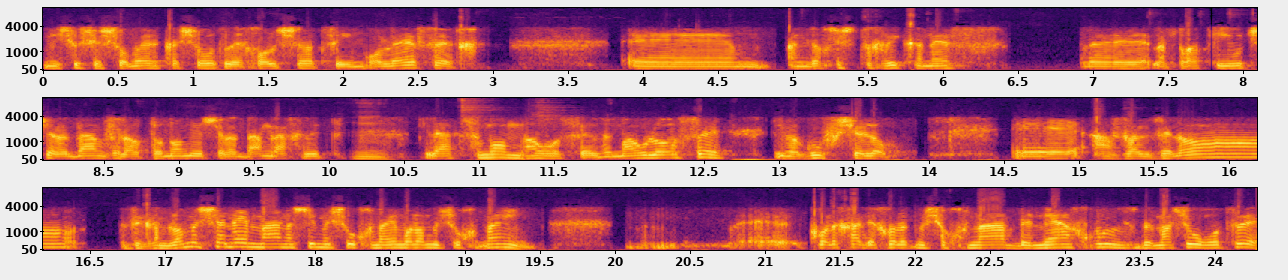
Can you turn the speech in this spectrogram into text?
מישהו ששומר כשרות לאכול שרצים, או להפך. אה, אני לא חושב שצריך להיכנס לפרטיות של אדם ולאוטונומיה של אדם להחליט לעצמו מה הוא עושה ומה הוא לא עושה עם הגוף שלו. אה, אבל זה לא, זה גם לא משנה מה אנשים משוכנעים או לא משוכנעים. כל אחד יכול להיות משוכנע במאה אחוז במה שהוא רוצה.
